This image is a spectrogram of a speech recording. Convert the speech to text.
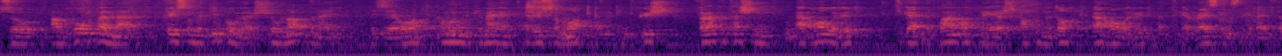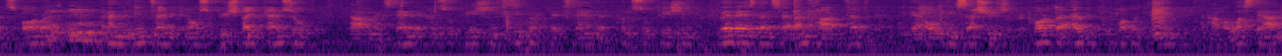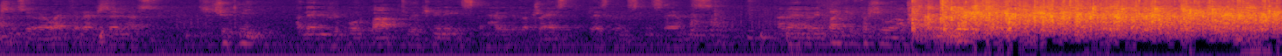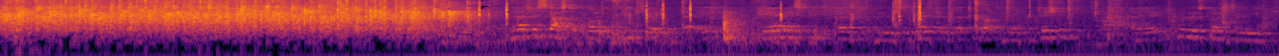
So I'm hoping that based on the people that have shown up tonight, is they want to come on the committee, do some work, and we can push for a petition at Holyrood to get the plant operators up in the dock at Holyrood and to get residents to give evidence forward. and in the meantime, we can also push Fife Council to have an extended consultation, to extended consultation where residents are impacted and get all these issues recorded out into the public domain and have a list of actions where elected representatives should meet and then report back to the communities and how they've addressed residents' concerns. And anyway, thank you for showing up. Can I just ask a point of detail? Uh, the MSP president who suggested that there ought to be a petition, uh, who is going to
